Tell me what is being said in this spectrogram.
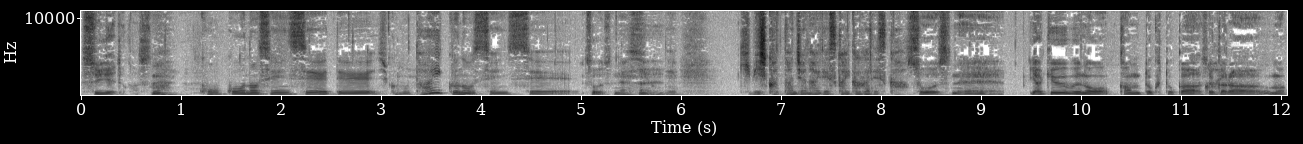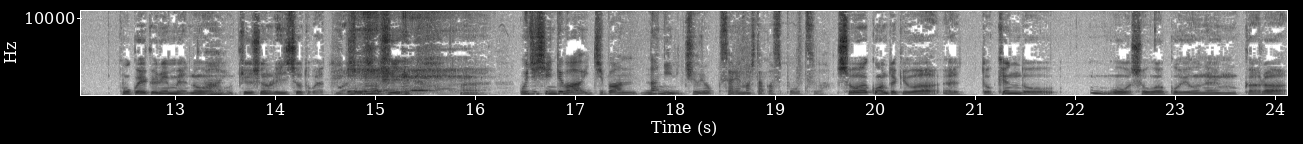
水泳とかですね。高校の先生で、しかも体育の先生そうですね。ですよね。厳しかったんじゃないですか？いかがですか？そうですね。野球部の監督とか、それから、まあ、高校野球連盟はい。の九州の理事長とかやってましたし、はい。ご自身では一番何に注力されましたか？スポーツは。小学校の時は、えっと、剣道を小学校4年から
